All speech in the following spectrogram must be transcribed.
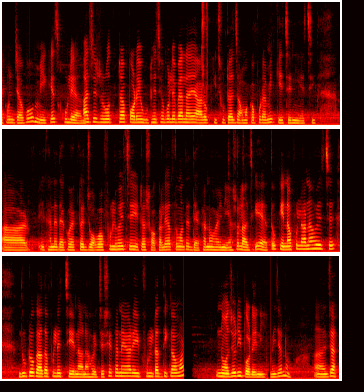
এখন যাব মেয়েকে স্কুলে আজ রোদটা পরে উঠেছে বলে বেলায় আরও কিছুটা জামা কাপড় আমি কেচে নিয়েছি। আর এখানে দেখো একটা জবা ফুল হয়েছে, এটা সকালে আর তোমাদের দেখানো হয়নি। আসলে আজকে এত কেনা ফুল আনা হয়েছে, দুটো গাঁদা ফুলের চেন আনা হয়েছে। সেখানে আর এই ফুলটার দিকে আমার নজরই পড়েনি। আমি জানো? যাক,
